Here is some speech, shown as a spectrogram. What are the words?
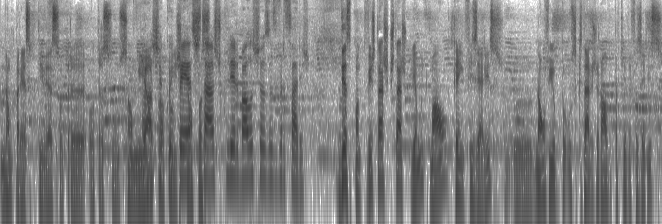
não parece que tivesse outra, outra solução melhor Acha para o país. que o PS fosse... está a escolher mal os seus adversários? Desse ponto de vista, acho que está a escolher muito mal quem fizer isso. Uh, não vi o secretário-geral do partido a fazer isso.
